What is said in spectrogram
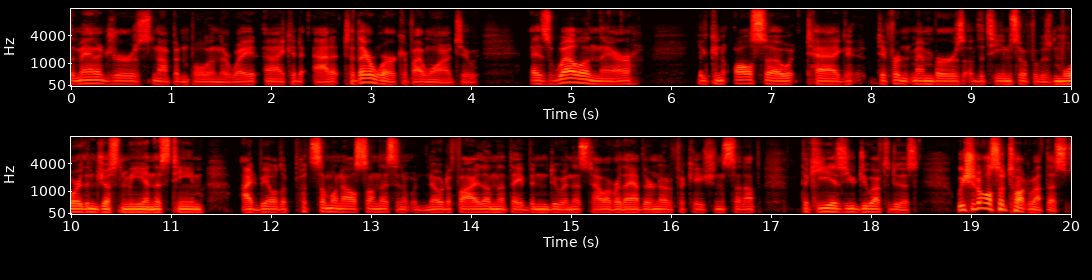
the manager's not been pulling their weight, I could add it to their work if I wanted to. As well in there, you can also tag different members of the team. So if it was more than just me and this team, I'd be able to put someone else on this and it would notify them that they've been doing this. However, they have their notifications set up. The key is you do have to do this. We should also talk about this.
